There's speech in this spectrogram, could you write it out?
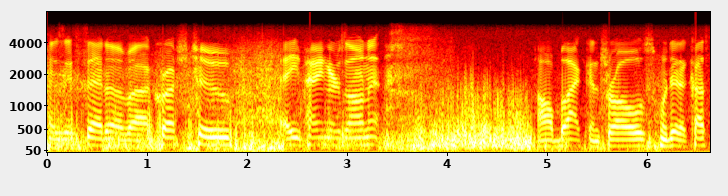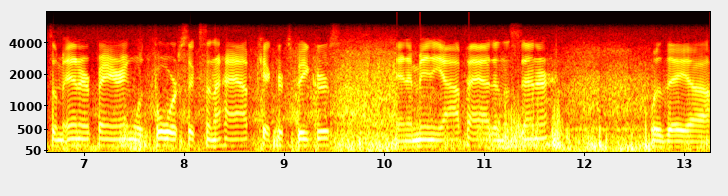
Has a set of uh, crushed tube, ape hangers on it. All black controls. We did a custom inner fairing with four six and a half kicker speakers and a mini iPad in the center with a uh,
